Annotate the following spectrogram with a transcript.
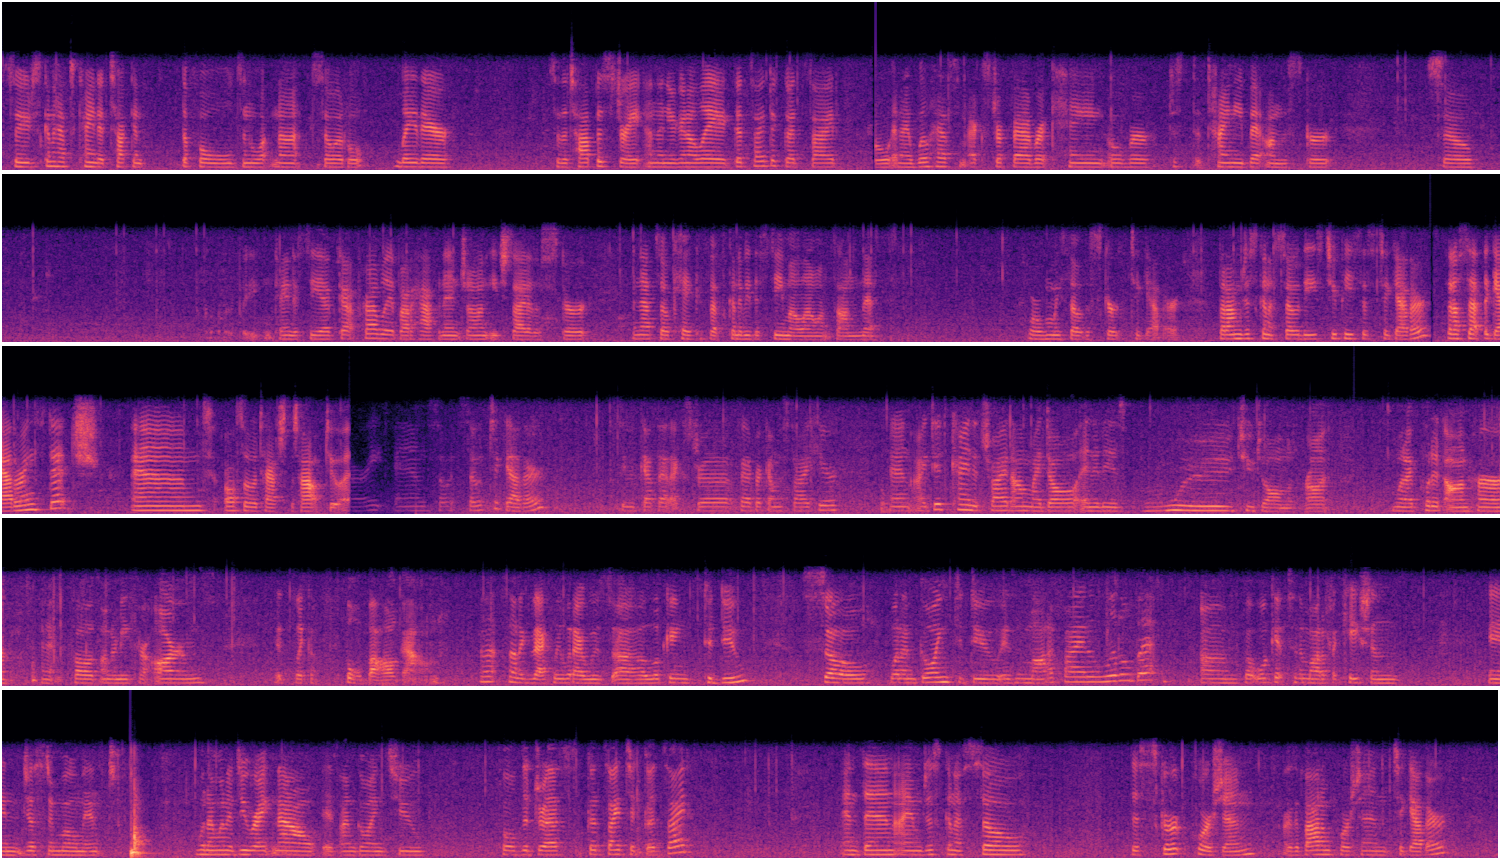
So you're just going to have to kind of tuck in the folds and whatnot so it'll lay there. So the top is straight and then you're going to lay good side to good side. Oh, and I will have some extra fabric hanging over just a tiny bit on the skirt. So but you can kind of see I've got probably about a half an inch on each side of the skirt and that's okay because that's going to be the seam allowance on this or when we sew the skirt together but I'm just going to sew these two pieces together Then I'll set the gathering stitch and also attach the top to it Alright, and so it's sewed together. See, we've got that extra fabric on the side here. And I did kind of try it on my doll, and it is way too tall in the front. When I put it on her, and it falls underneath her arms, it's like a full ball gown. And that's not exactly what I was uh, looking to do. So what I'm going to do is modify it a little bit, um, but we'll get to the modifications in just a moment. What I'm going to do right now is I'm going to fold the dress good side to good side and then I'm just going to sew the skirt portion or the bottom portion together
